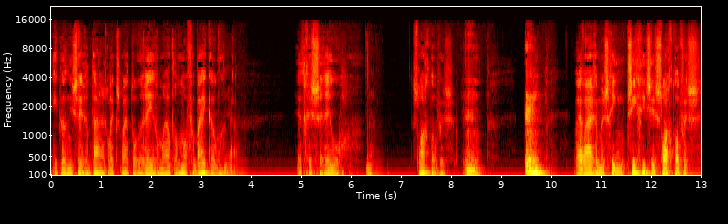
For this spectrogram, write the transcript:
ik wil niet zeggen dagelijks, maar toch regelmatig nog voorbij komen. Ja. Het geschreeuw. Ja. Slachtoffers. Wij waren misschien psychische slachtoffers.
